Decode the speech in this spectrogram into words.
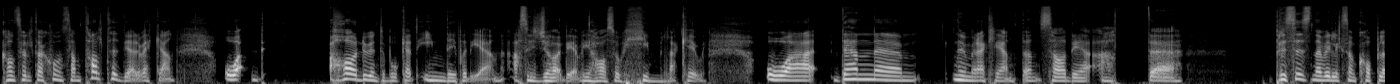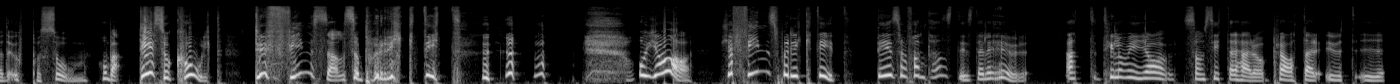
konsultationssamtal tidigare i veckan. Och har du inte bokat in dig på det än, alltså gör det. Vi har så himla kul. Och eh, den eh, numera klienten sa det att eh, precis när vi liksom kopplade upp på Zoom, hon bara “Det är så coolt! Du finns alltså på riktigt!” Och ja, jag finns på riktigt! Det är så fantastiskt, eller hur? Att till och med jag som sitter här och pratar ut i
